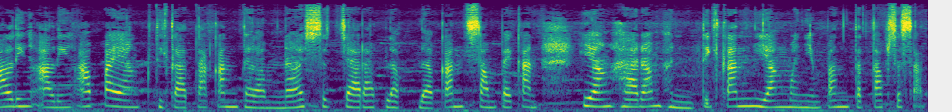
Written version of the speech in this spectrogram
aling-aling apa yang dikatakan dalam nas secara belak-belakan sampaikan yang haram hentikan yang menyimpan tetap sesat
